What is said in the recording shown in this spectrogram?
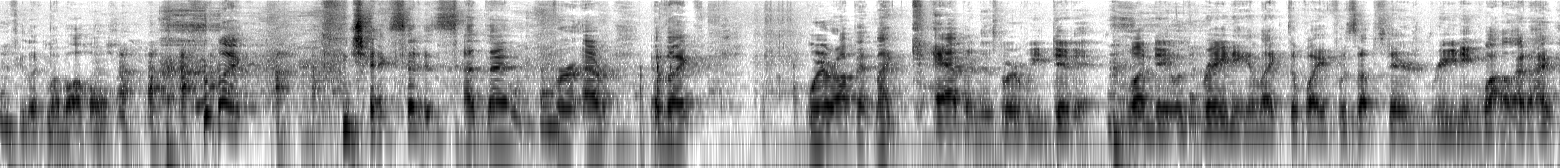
If you lick my butthole. like, Jackson has said that forever. And, like, we were up at my cabin is where we did it. One day it was raining and like the wife was upstairs reading while and I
